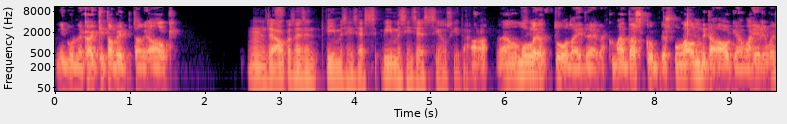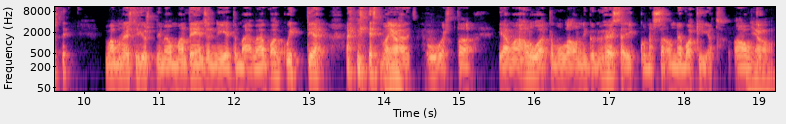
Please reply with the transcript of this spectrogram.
niin kuin ne kaikki tabit, mitä oli auki? Mm, se aukaisee sen viimeisin, sessi, viimeisin session siitä. Ah, no, mulla ei ole tuota itsellä. Kun mä taas, kun, jos mulla on niitä auki vaan hirveästi, niin mä monesti just nimenomaan teen sen niin, että mä vähän vaan quittiä, ja sitten mä käyn uudestaan. Ja mä haluan, että mulla on niin yhdessä ikkunassa on ne vakiot auki. Joo.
